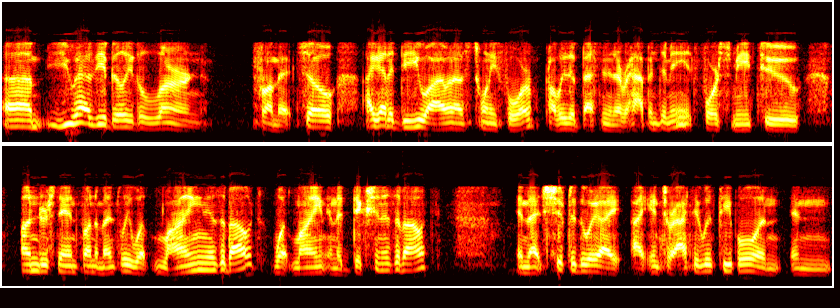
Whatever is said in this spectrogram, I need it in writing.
um, you have the ability to learn from it. So I got a DUI when I was 24, probably the best thing that ever happened to me. It forced me to understand fundamentally what lying is about, what lying and addiction is about, and that shifted the way I, I interacted with people and, and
